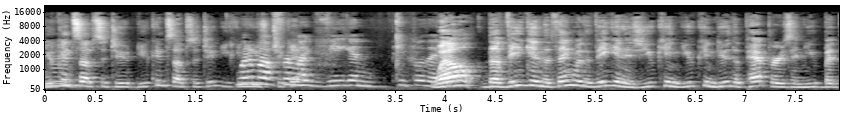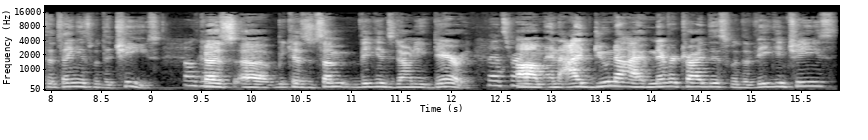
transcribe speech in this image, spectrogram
You can substitute. You can substitute. You can what about chicken. for like vegan people that? well, the vegan. The thing with the vegan is you can you can do the peppers and you. But the thing is with the cheese okay, because uh, because some vegans don't eat dairy. that's right. Um, and I do not. I have never tried this with the vegan cheese.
